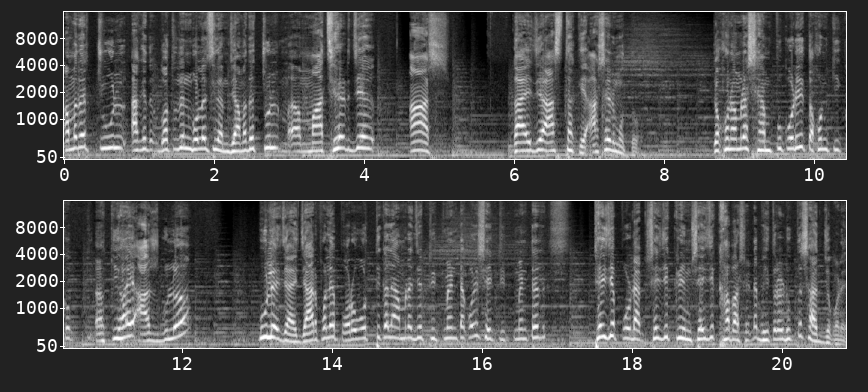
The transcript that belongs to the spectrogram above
আমাদের চুল, আগে গতদিন বলেছিলাম যে আমাদের চুল মাছের যে আঁশ, গায়ে যে আঁশ থাকে, আঁশের মতো। যখন আমরা শ্যাম্পু করি, তখন কি ক- হয়? আঁশগুলো ফুলে যায়। যার ফলে পরবর্তীকালে আমরা যে ট্রিটমেন্টটা করি, সেই ট্রিটমেন্টের সেই যে প্রোডাক্ট সেই যে ক্রিম সেই যে খাবার, সেটা ভিতরে ঢুকতে সাহায্য করে।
